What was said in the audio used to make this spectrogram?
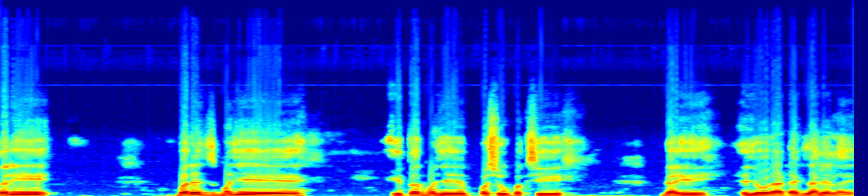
तरी बरेच म्हणजे इतर म्हणजे पशु पक्षी गाई ह्याच्यावर अटॅक झालेला आहे.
